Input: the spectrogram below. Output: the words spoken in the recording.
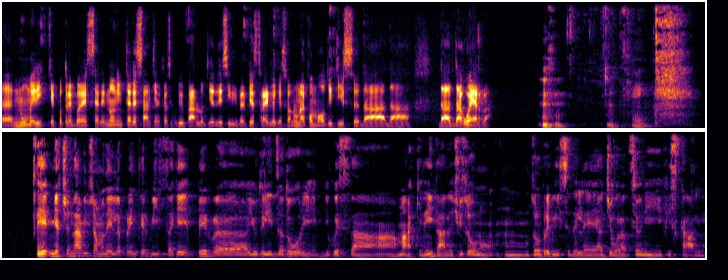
eh, numeri che potrebbero essere non interessanti nel caso in cui parlo di adesivi per piastrelle che sono una commodities da, da, da, da guerra. Mm-hmm. Ok. E mi accennavi diciamo nel pre-intervista che per uh, gli utilizzatori di questa macchina in Italia ci sono, um, sono previste delle agevolazioni fiscali.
